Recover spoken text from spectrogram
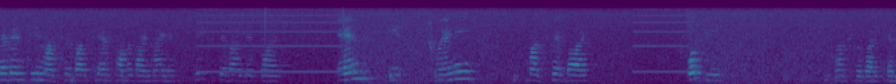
70 multiplied by 10 power by minus 6 divided by n is 20 multiplied by 40 multiplied by 10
